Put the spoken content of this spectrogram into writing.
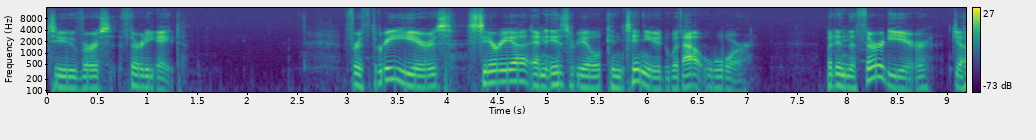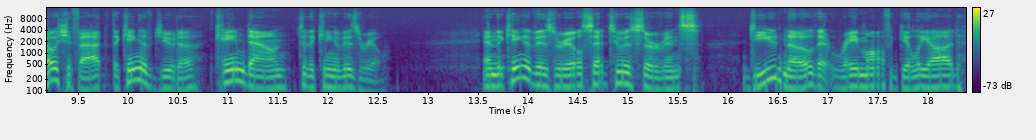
to verse 38. For three years, Syria and Israel continued without war. But in the third year, Jehoshaphat, the king of Judah, came down to the king of Israel. And the king of Israel said to his servants, Do you know that Ramoth Gilead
